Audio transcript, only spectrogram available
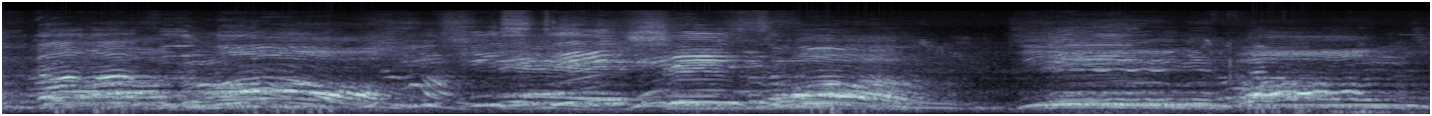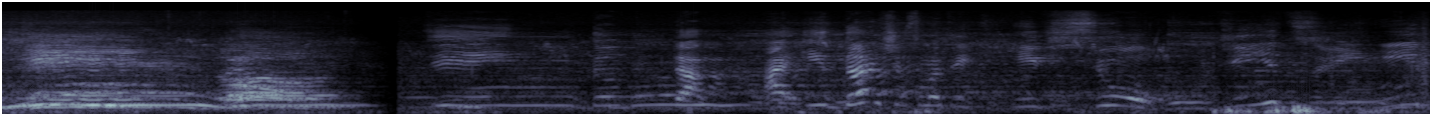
в головном, чистейший звон. Динь-дон, динь-дон. Динь-дон. Так, а и дальше, смотрите, и все гудит, звенит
